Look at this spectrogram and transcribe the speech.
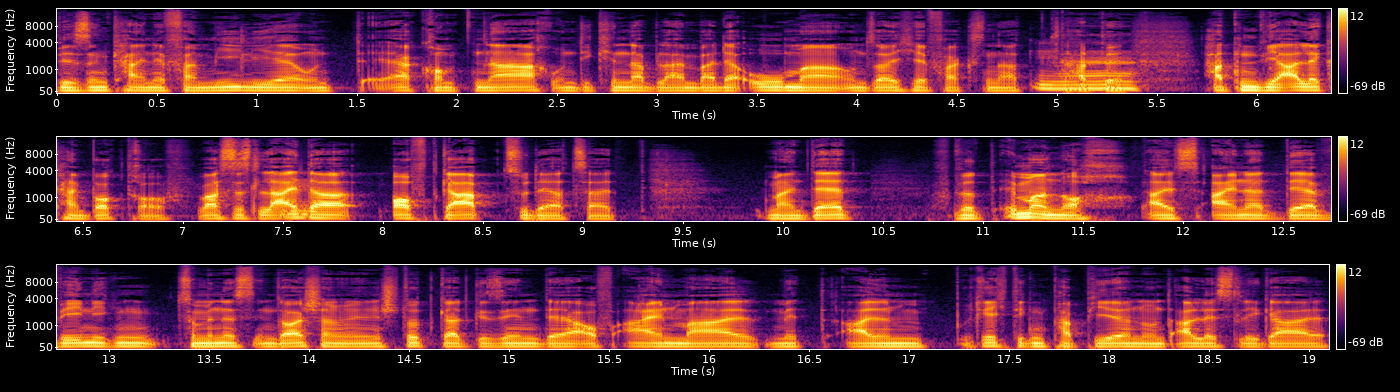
wir sind keine Familie und er kommt nach und die Kinder bleiben bei der Oma und solche Faxen hat, ja. hatte, hatten wir alle keinen Bock drauf. Was es leider mhm. oft gab zu der Zeit. Mein Dad wird immer noch als einer der wenigen, zumindest in Deutschland und in Stuttgart gesehen, der auf einmal mit allen richtigen Papieren und alles legal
